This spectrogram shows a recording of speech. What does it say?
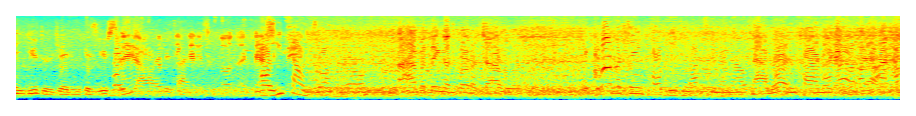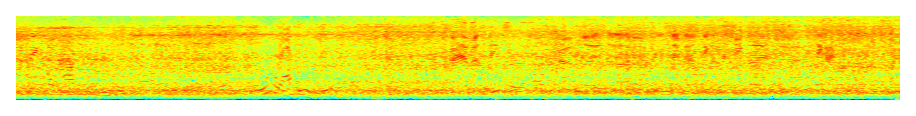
And you do, Jaden, because you're I sitting every time. is called a desk Oh, you fan. sound drunk, bro. I have a thing that's called a tablet. You have a thing called these nuts in your mouth. Now one time I have, I have a thing called Apple. Ooh, I don't do I have a thing called tablet. Uh, it's like a thing on the shake glass. Uh, I think I bought it from my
